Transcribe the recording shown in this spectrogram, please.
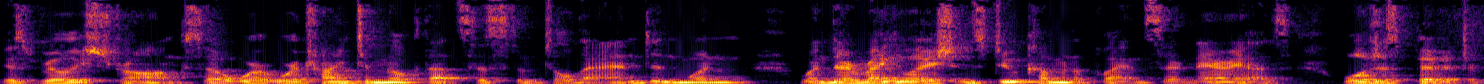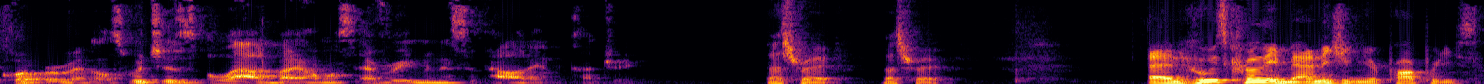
is really strong. So we're, we're trying to milk that system till the end. And when when their regulations do come into play in certain areas we'll just pivot to corporate rentals which is allowed by almost every municipality in the country. That's right. That's right. And who is currently managing your properties?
